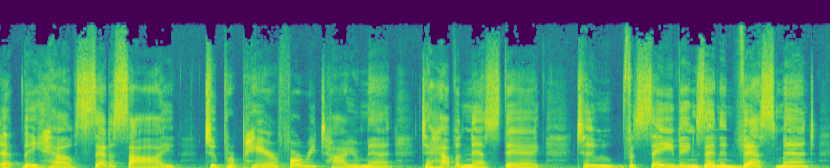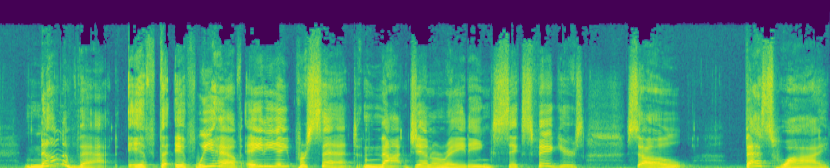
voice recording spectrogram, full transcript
that they have set aside to prepare for retirement, to have a nest egg, to for savings and investment None of that. If the, if we have 88% not generating six figures. So that's why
